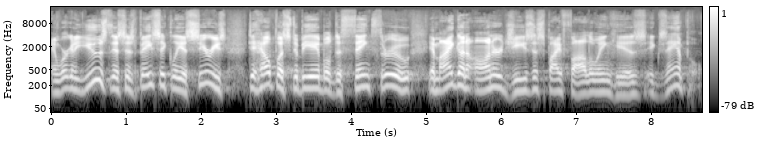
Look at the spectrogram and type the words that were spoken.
And we're going to use this as basically a series to help us to be able to think through am I going to honor Jesus by following his example?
